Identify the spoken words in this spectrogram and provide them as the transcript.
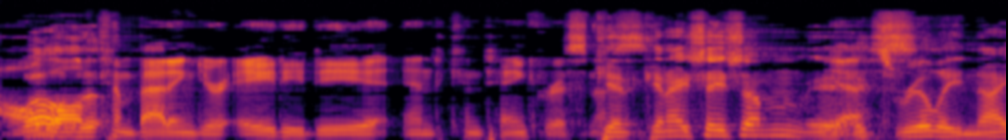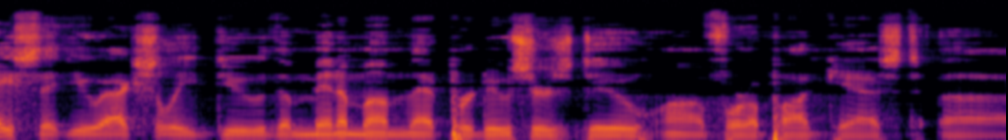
all Well, while the- combating your ADD and cantankerousness. Can can I say something? Yes. It's really nice that you actually do the minimum that producers do uh, for a podcast, uh,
